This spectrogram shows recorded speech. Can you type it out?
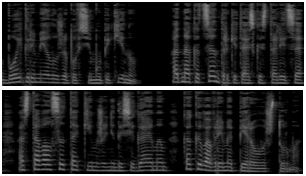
Бой гремел уже по всему Пекину. Однако центр китайской столицы оставался таким же недосягаемым, как и во время первого штурма.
